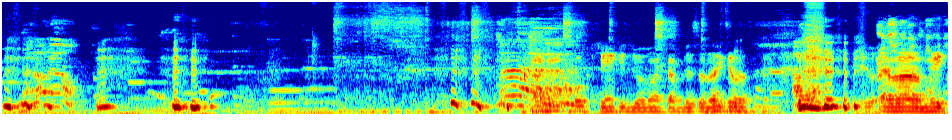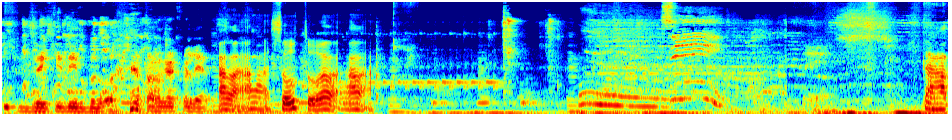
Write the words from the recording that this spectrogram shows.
Não, não. Ah, um pouquinho aqui de ovo na cabeça daquela. Ela meio que desequilibrou. Eu tava com a colher. Olha lá, olha lá, soltou, olha lá, olha lá. Tá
